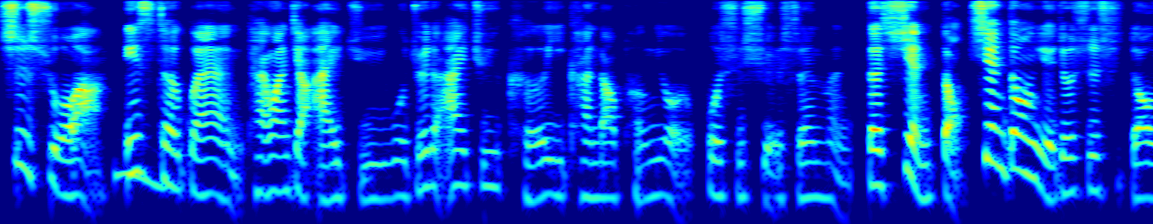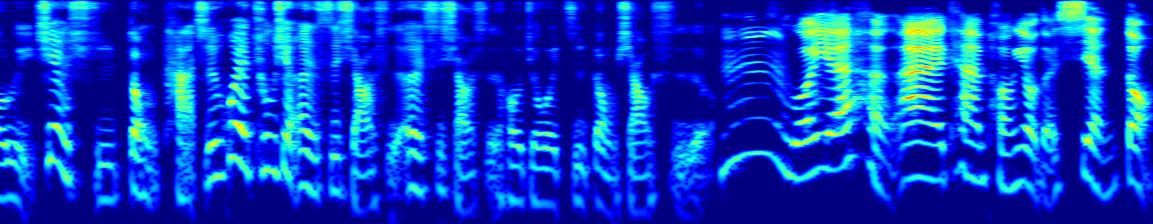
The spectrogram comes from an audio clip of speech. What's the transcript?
是说啊，Instagram 台湾叫 IG，我觉得 IG 可以看到朋友或是学生们的现动，现动也就是 Story 现实动态，只会出现二十四小时，二十四小时后就会自动消失了。嗯，我也很爱看朋友的现动，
